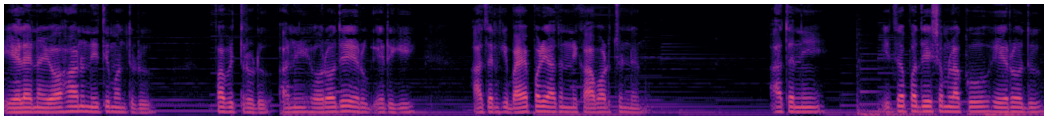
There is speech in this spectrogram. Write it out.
ఏలైన యోహాను నీతిమంతుడు పవిత్రుడు అని హోరోదే ఎరు ఎరిగి అతనికి భయపడి అతన్ని కాపాడుచుండెను. అతని ఇతపదేశములకు హేరోదు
